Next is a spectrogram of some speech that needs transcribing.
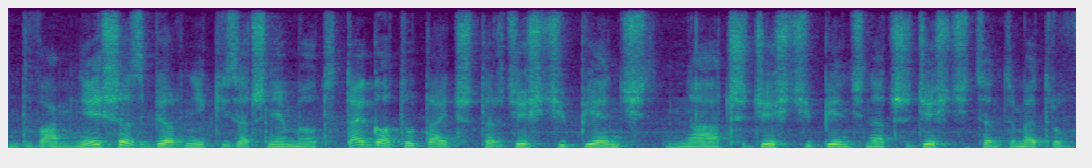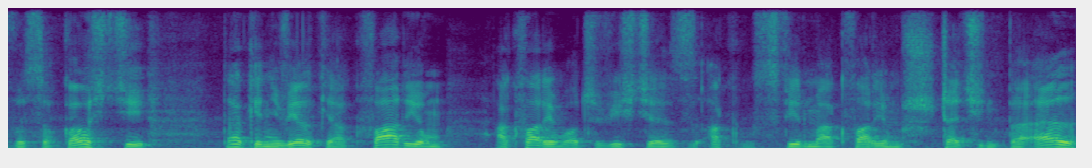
dwa mniejsze zbiorniki. Zaczniemy od tego. Tutaj 45 na 35 na 30 cm wysokości. Takie niewielkie akwarium. Akwarium oczywiście z, z firmy Akwarium Szczecin.pl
